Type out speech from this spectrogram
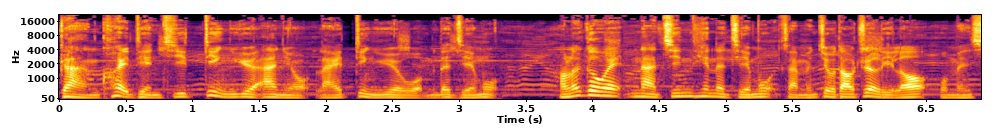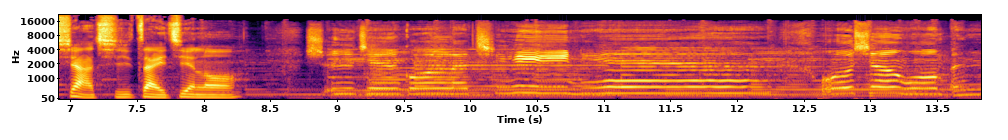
赶快点击订阅按钮来订阅我们的节目。好了，各位，那今天的节目咱们就到这里喽，我们下期再见喽。时间过了几年，我想我们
